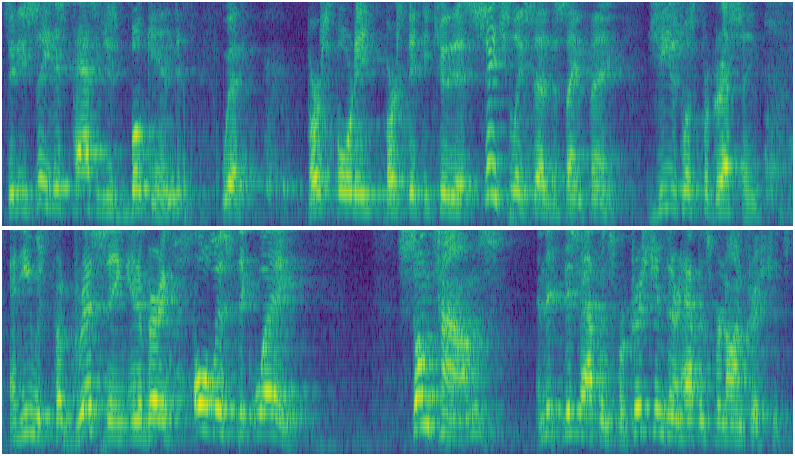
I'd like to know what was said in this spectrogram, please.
So do you see this passage is bookend with verse 40, verse 52 that essentially says the same thing. Jesus was progressing, and he was progressing in a very holistic way. Sometimes, and this happens for Christians and it happens for non Christians.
